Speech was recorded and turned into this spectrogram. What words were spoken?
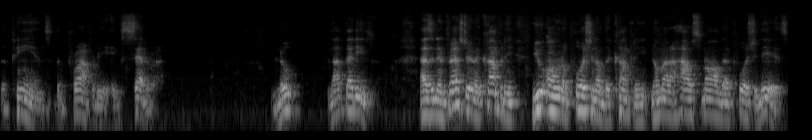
the pens, the property, etc. Nope, not that easy. As an investor in a company, you own a portion of the company, no matter how small that portion is.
